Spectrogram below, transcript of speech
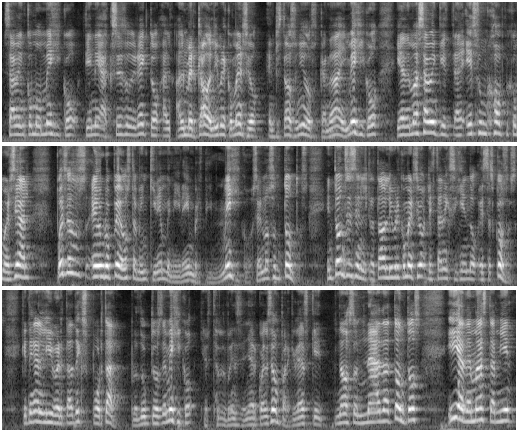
saben cómo México tiene acceso directo al, mercado de libre comercio entre Estados Unidos, Canadá y México, y además saben que es un hub comercial, pues esos europeos también quieren venir a invertir en México, o sea, no son tontos. Entonces en el Tratado de Libre Comercio le están exigiendo estas cosas, que tengan libertad de exportar productos de México, y ahorita les voy a enseñar cuáles son para que veas que no son nada tontos, y además también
